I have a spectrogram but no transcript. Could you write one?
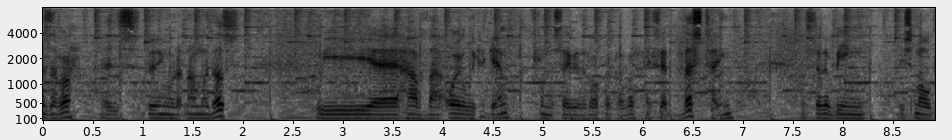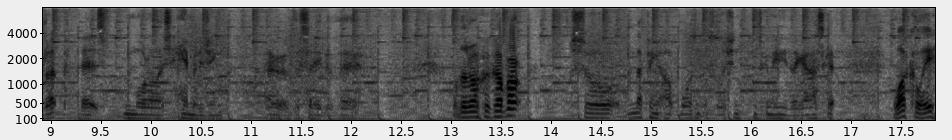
As ever, is doing what it normally does. We uh, have that oil leak again from the side of the rocker cover, except this time, instead of being a small drip, it's more or less hemorrhaging out of the side of the of the rocker cover. So nipping it up wasn't the solution. It's going to need a gasket. Luckily,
